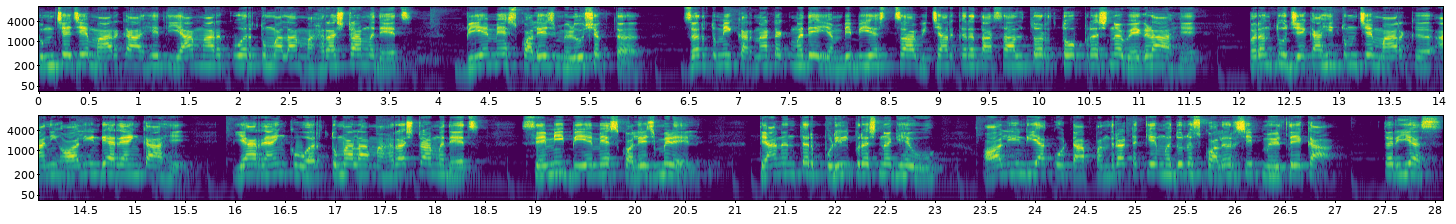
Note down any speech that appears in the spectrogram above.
तुमचे जे मार्क आहेत या मार्कवर तुम्हाला महाराष्ट्रामध्येच बी एम एस कॉलेज मिळू शकतं. जर तुम्ही कर्नाटकमध्ये एम बी बी एसचा विचार करत असाल तर तो प्रश्न वेगळा आहे. परंतु जे काही तुमचे मार्क आणि ऑल इंडिया रँक आहे या रँकवर तुम्हाला महाराष्ट्रामध्येच semi B M S college मिळेल. त्यानंतर पुढील प्रश्न घेऊ. ऑल इंडिया कोटा पंधरा टक्केमधून स्कॉलरशिप मिळते का? तर यस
